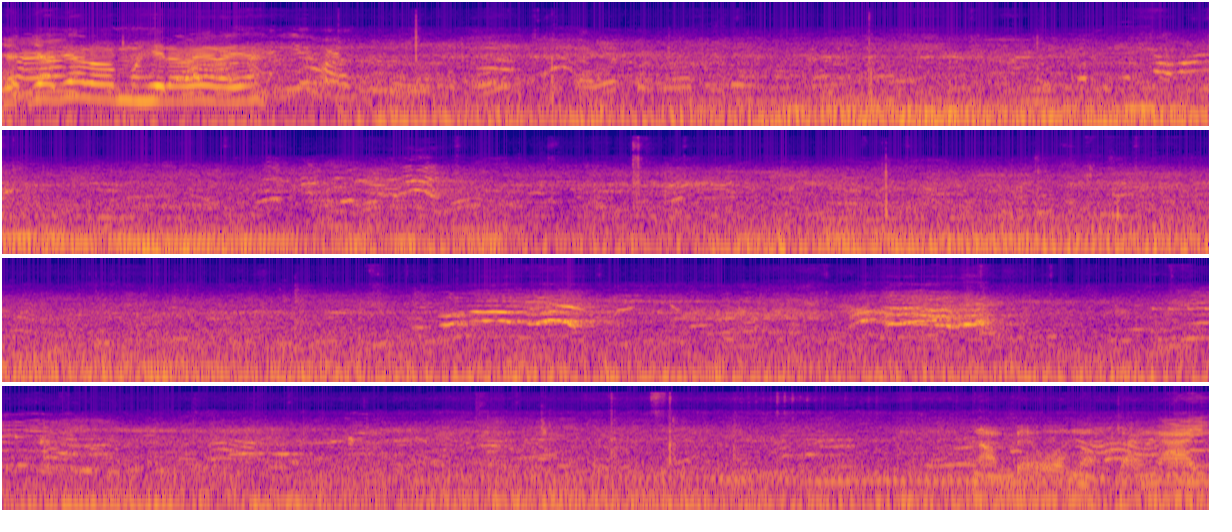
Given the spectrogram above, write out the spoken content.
Ya, ya, ya lo vamos a ir a ver allá. Vos no están ahí.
